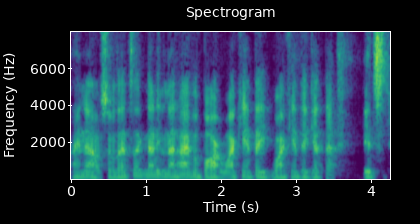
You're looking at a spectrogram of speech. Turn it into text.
I know. So that's like not even that high of a bar. Why can't they? Why can't they get that? It's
